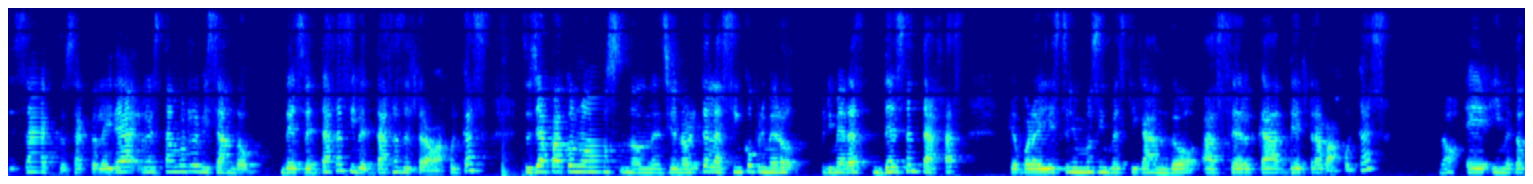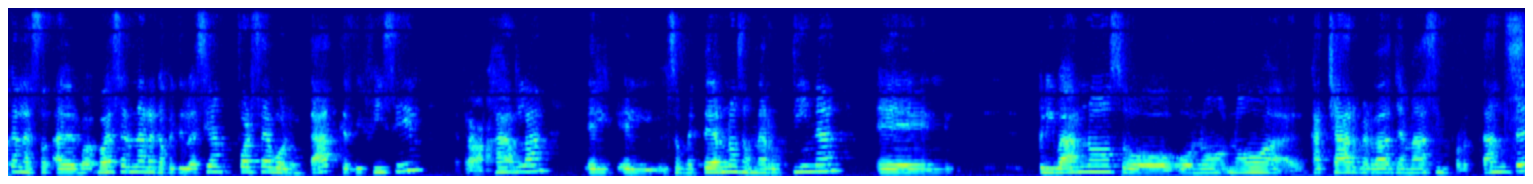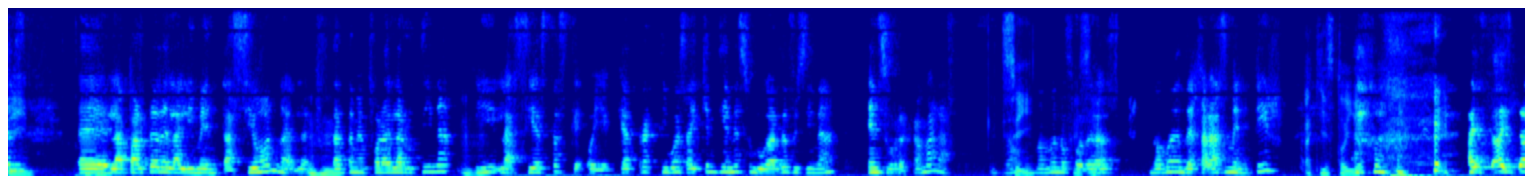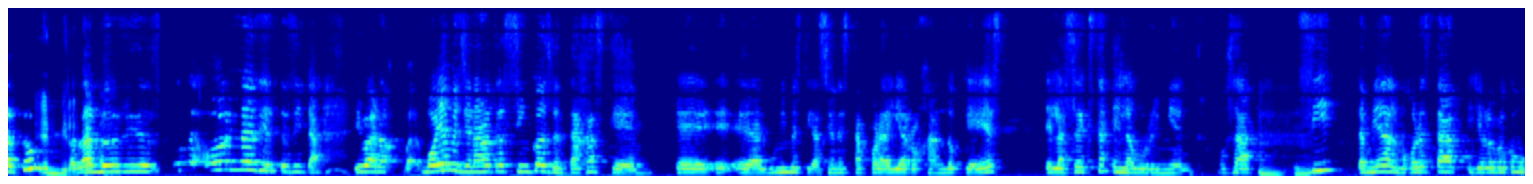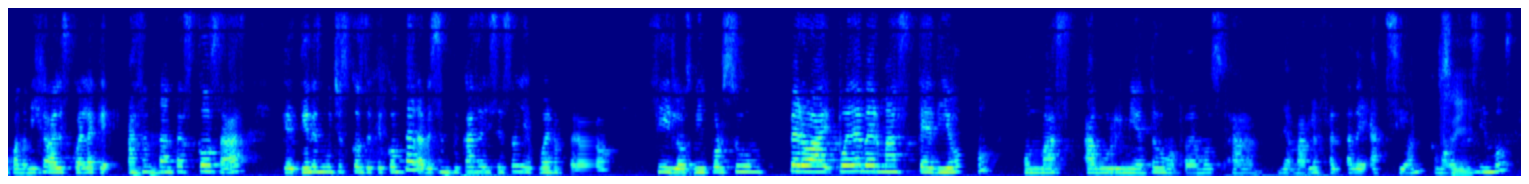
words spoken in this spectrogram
Exacto, exacto. La idea, estamos revisando desventajas y ventajas del trabajo en casa. Entonces ya Paco nos, nos mencionó ahorita las cinco primero, primeras desventajas que por ahí estuvimos investigando acerca del trabajo en casa. ¿No? Eh, y me tocan las, a ver, voy a hacer una recapitulación, fuerza de voluntad, que es difícil trabajarla, el, el someternos a una rutina, eh, privarnos o, o, no, no cachar, ¿verdad? Llamadas importantes. Eh, la parte de la alimentación, la, estar también fuera de la rutina y las siestas, que, oye, qué atractivo es. Hay quien tiene su lugar de oficina en su recámara. ¿No? no me lo podrás, no me dejarás mentir. Aquí estoy yo. ahí, está, ahí está tú. En mi. Entonces dices, una, una siestecita. Y bueno, voy a mencionar otras cinco desventajas que, que eh, eh, alguna investigación está por ahí arrojando, que es eh, la sexta, el aburrimiento. O sea, sí, también a lo mejor estar, y yo lo veo como cuando mi hija va a la escuela, que pasan tantas cosas que tienes muchas cosas de que contar. A veces en tu casa dices, oye, bueno, pero sí, los vi por Zoom, pero hay, puede haber más tedio o más aburrimiento, como podemos ah, llamarle, falta de acción, como decimos.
